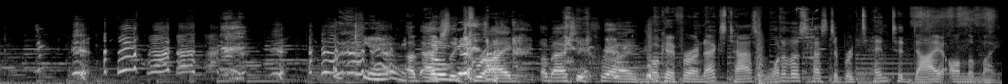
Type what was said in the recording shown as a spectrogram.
I'm actually crying. I'm actually crying. Okay, for our next task, one of us has to pretend to die on the mic.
